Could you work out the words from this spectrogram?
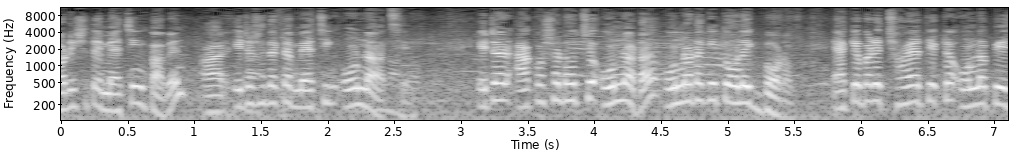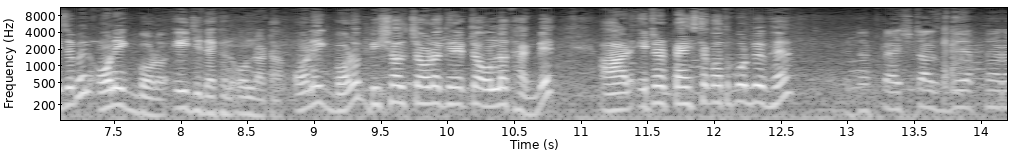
বডির সাথে ম্যাচিং পাবেন। আর এটার সাথে একটা ম্যাচিং ওড়না আছে। এটার আকর্ষণটা হচ্ছে ওড়নাটা। ওড়নাটা কিন্তু অনেক বড়। একেবারে ছয় হাতে একটা ওড়না পেয়ে যাবেন অনেক বড়। এই যে দেখেন ওড়নাটা অনেক বড়। বিশাল চওড়া ঘের একটা ওড়না থাকবে। আর এটার প্রাইসটা কত পড়বে ভাইয়া? এটার প্রাইসটা আসবে আপনার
